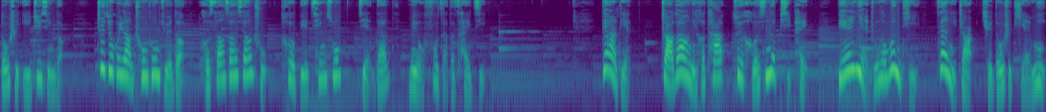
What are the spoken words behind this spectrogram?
都是一致性的。这就会让冲冲觉得和桑桑相处特别轻松、简单，没有复杂的猜忌。第二点，找到你和他最核心的匹配，别人眼中的问题，在你这儿却都是甜蜜。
